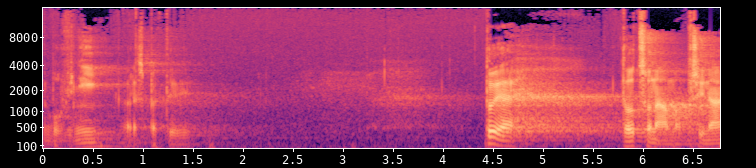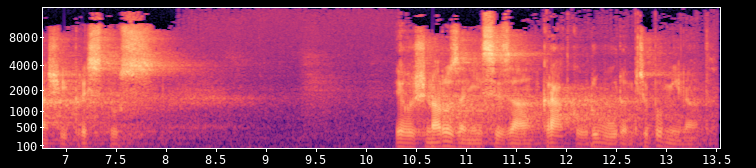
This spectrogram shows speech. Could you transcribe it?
nebo v ní respektive. To je to, co nám přináší Kristus. Jehož narození si za krátkou dobu budeme připomínat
